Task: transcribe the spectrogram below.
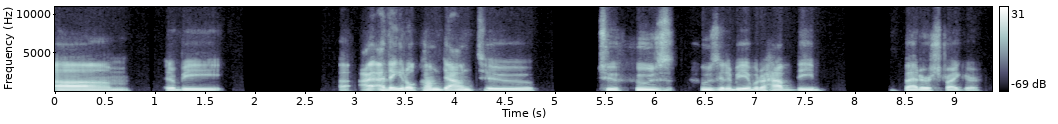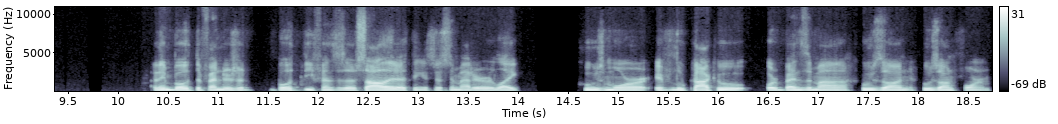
Um, it'll be. Uh, I, I think it'll come down to to who's who's gonna be able to have the better striker. I think both defenders are both defenses are solid. I think it's just a matter of like who's more if Lukaku or Benzema who's on who's on form.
